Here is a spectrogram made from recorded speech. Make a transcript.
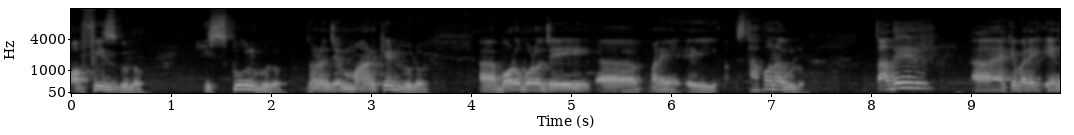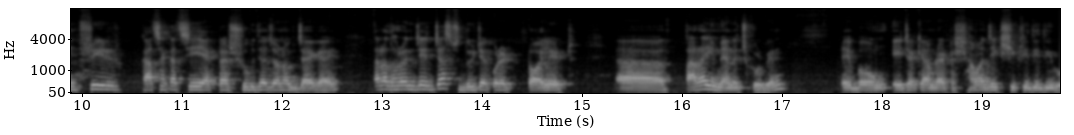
অফিসগুলো স্কুলগুলো ধরেন যে মার্কেটগুলো বড় বড় যেই মানে এই স্থাপনাগুলো, তাদের একেবারে এন্ট্রির কাছাকাছি একটা সুবিধাজনক জায়গায় তারা ধরেন যে জাস্ট দুইটা করে টয়লেট তারাই ম্যানেজ করবেন এবং এটাকে আমরা একটা সামাজিক স্বীকৃতি দিব।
